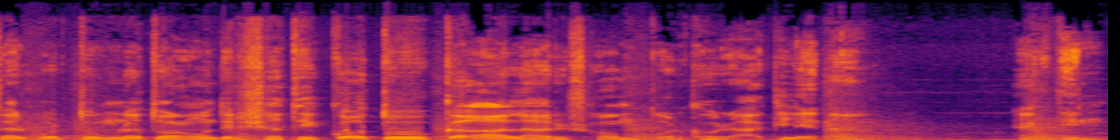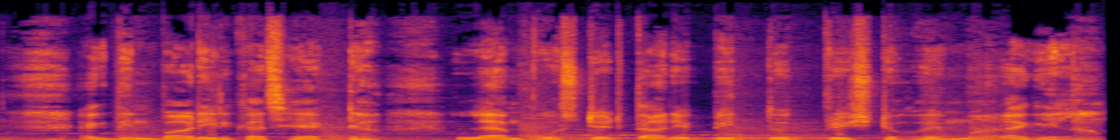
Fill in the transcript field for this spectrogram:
তারপর তোমরা তো আমাদের সাথে কত কাল আর সম্পর্ক রাখলে না। একদিন একদিন বাড়ির কাছে একটা ল্যাম্পপোস্টের তারে বিদ্যুৎ পৃষ্ঠ হয়ে মারা গেলাম।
